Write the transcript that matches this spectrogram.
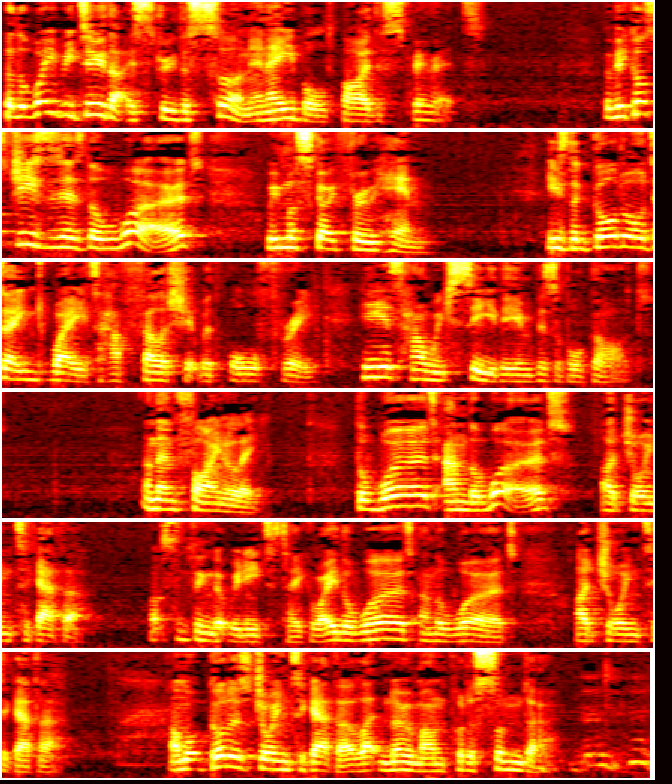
But the way we do that is through the Son, enabled by the Spirit. But because Jesus is the Word, we must go through Him. He's the God ordained way to have fellowship with all three. He is how we see the invisible God. And then finally, the Word and the Word are joined together. That's something that we need to take away. The Word and the Word are joined together. And what God has joined together, let no man put asunder. Mm-hmm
